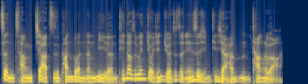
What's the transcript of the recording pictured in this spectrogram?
正常价值判断能力的人，听到这边就已经觉得这整件事情听起来很母汤了吧？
